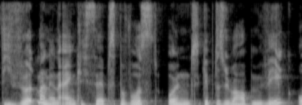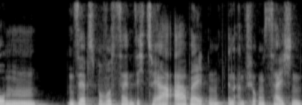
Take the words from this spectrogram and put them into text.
wie wird man denn eigentlich selbstbewusst und gibt es überhaupt einen Weg, um Selbstbewusstsein sich zu erarbeiten, in Anführungszeichen.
